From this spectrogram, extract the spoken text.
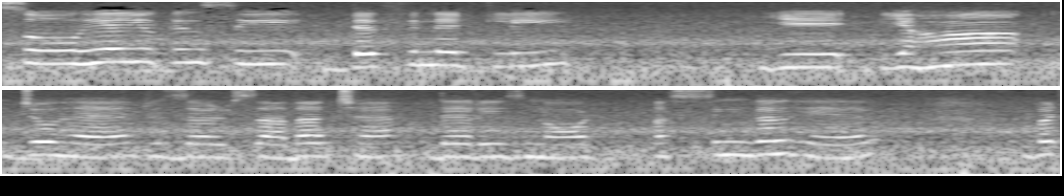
so here you can see definitely ये यहाँ जो है रिज़ल्ट ज़्यादा अच्छा है। There is not a single hair but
